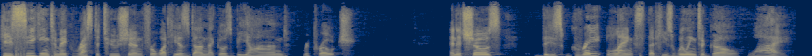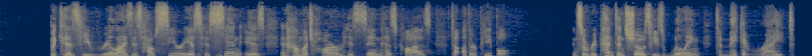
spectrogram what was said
He's seeking to make restitution for what he has done that goes beyond reproach. And it shows these great lengths that he's willing to go. Why? Because he realizes how serious his sin is and how much harm his sin has caused to other people. And so repentance shows he's willing to make it right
